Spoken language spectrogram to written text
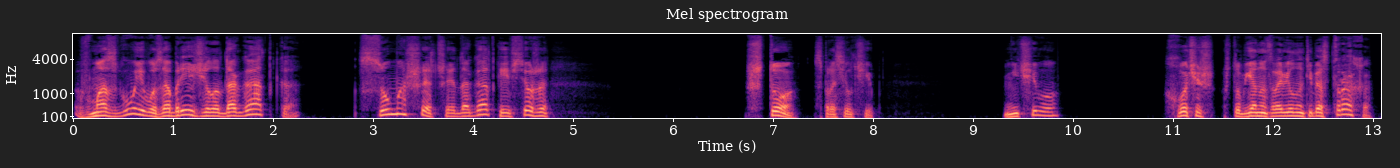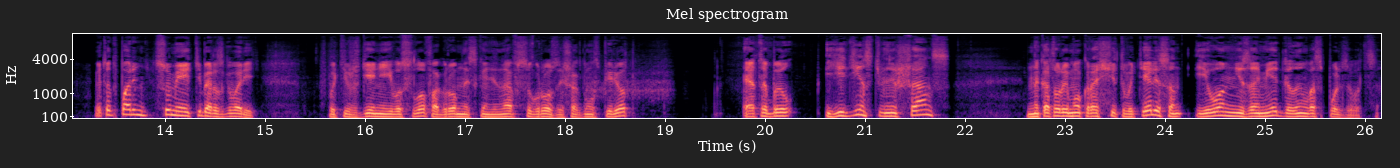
В мозгу его забрежила догадка, сумасшедшая догадка, и все же... — Что? — спросил Чип. — Ничего. — Хочешь, чтобы я натравил на тебя страха? Этот парень сумеет тебя разговорить. В подтверждение его слов огромный скандинав с угрозой шагнул вперед. Это был единственный шанс, на который мог рассчитывать Эллисон, и он не замедлил им воспользоваться.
